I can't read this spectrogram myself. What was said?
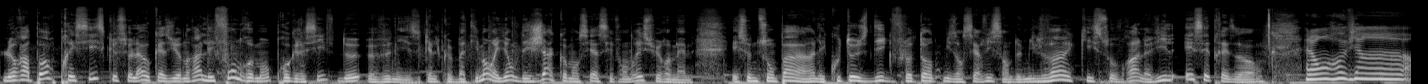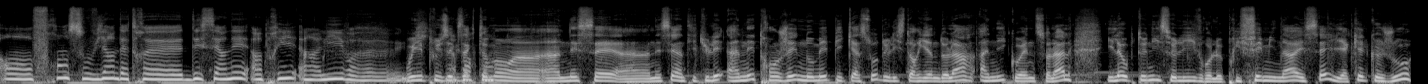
le rapport précise que cela occasionnera l'effondrement progressif de euh, Venise, quelques bâtiments ayant déjà commencé à s'effondrer sur eux-mêmes. Et ce ne sont pas hein, les coûteuses digues flottantes mises en service en 2020 qui sauvera la ville et ses trésors. Alors on revient en France où vient d'être euh, décerné un prix, un livre. euh, Oui, plus important. exactement, un, un essai, un essai intitulé Un étranger nommé Picasso de l'historienne de l'art Annie Cohen-Solal. Il a obtenu ce livre, le prix Femina Essai, il y a quelques jours,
